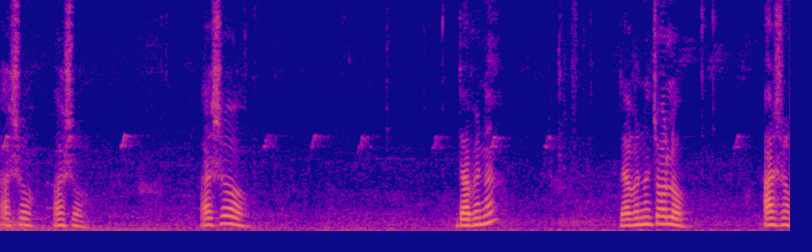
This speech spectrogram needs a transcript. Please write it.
আসো আসো আসো। যাবে না? যাবে না, চলো। আসো।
